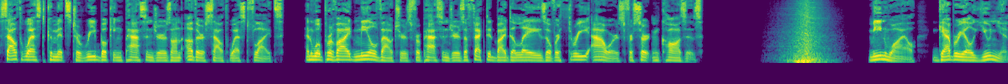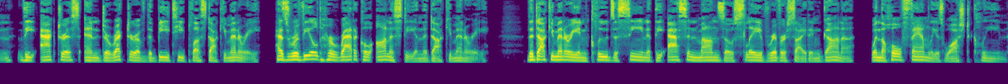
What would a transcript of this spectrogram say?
Southwest commits to rebooking passengers on other Southwest flights and will provide meal vouchers for passengers affected by delays over three hours for certain causes. Meanwhile, Gabrielle Union, the actress and director of the BT Plus documentary, has revealed her radical honesty in the documentary. The documentary includes a scene at the Assin Manso slave river site in Ghana when the whole family is washed clean.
